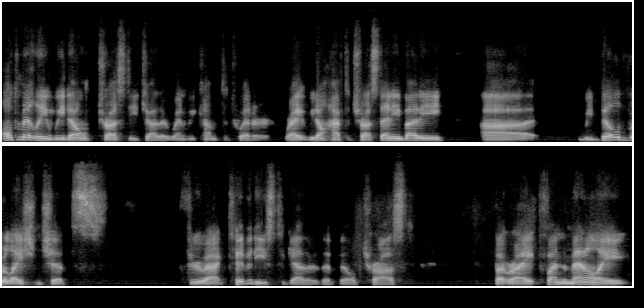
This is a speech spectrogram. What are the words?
ultimately we don't trust each other when we come to Twitter, right? We don't have to trust anybody. Uh, we build relationships through activities together that build trust. But right, fundamentally,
